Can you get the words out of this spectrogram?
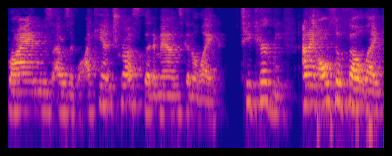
Brian was, I was like, well, I can't trust that a man's gonna like take care of me. And I also felt like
